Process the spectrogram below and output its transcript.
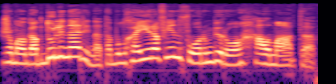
Жамал Габдулина, Ринат Булхаиров, Информбюро, Алмата.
